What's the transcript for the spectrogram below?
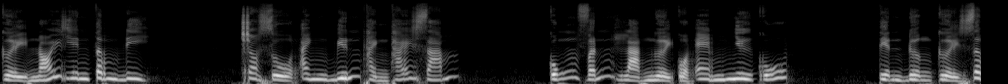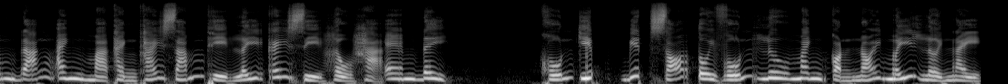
Cười nói yên tâm đi. Cho dù anh biến thành thái giám. Cũng vẫn là người của em như cũ. Tiền đường cười dâm đáng anh mà thành thái giám thì lấy cái gì hầu hạ em đây? Khốn kiếp, biết rõ tôi vốn lưu manh còn nói mấy lời này,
